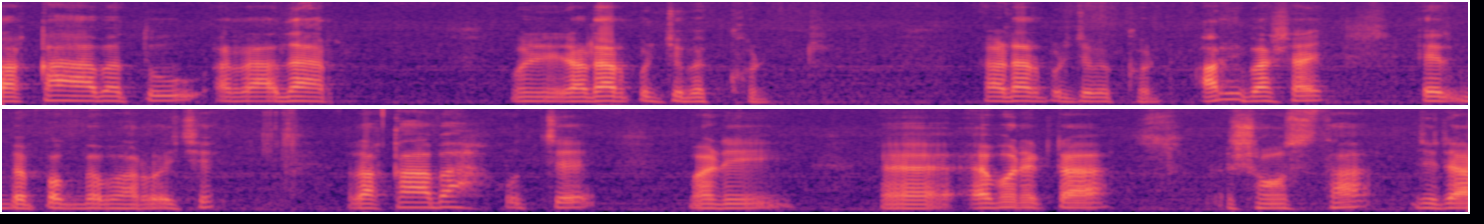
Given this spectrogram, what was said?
রাকাবাতু রাদার মানে রাডার পর্যবেক্ষণ রাডার পর্যবেক্ষণ। আরবি ভাষায় এর ব্যাপক ব্যবহার রয়েছে। রাকাবাহ হচ্ছে মানে এমন একটা সংস্থা যেটা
